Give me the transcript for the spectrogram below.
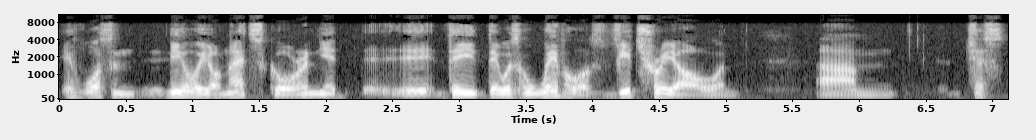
it wasn't nearly on that score, and yet uh, the, there was a level of vitriol and um, just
